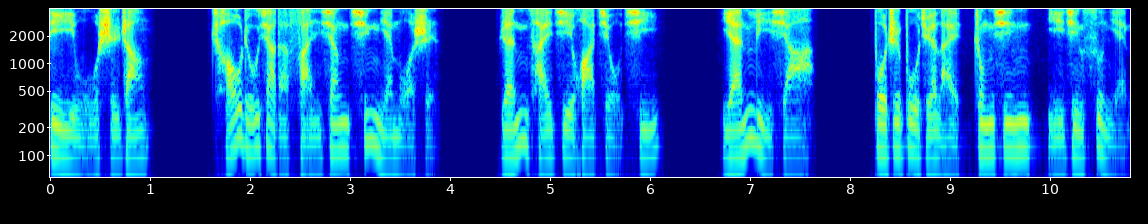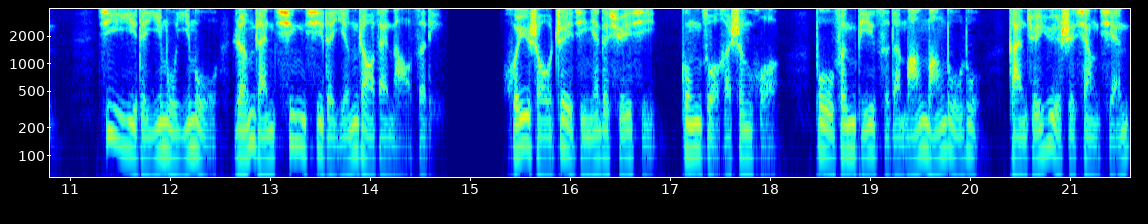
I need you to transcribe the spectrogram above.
第五十章：潮流下的返乡青年模式。人才计划九期，严丽霞。不知不觉来中心已近四年，记忆的一幕一幕仍然清晰地萦绕在脑子里。回首这几年的学习、工作和生活，不分彼此的忙忙碌碌，感觉越是向前，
